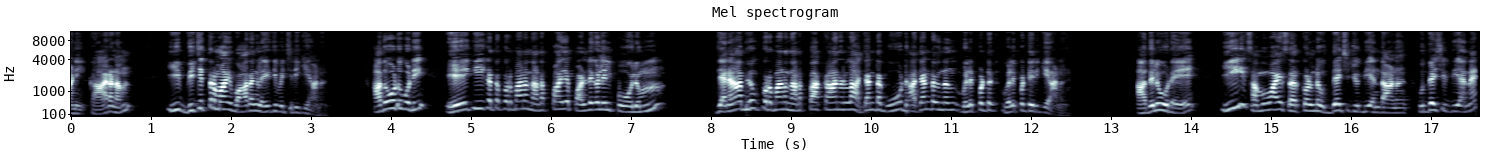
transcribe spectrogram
ആണി. കാരണം ഈ വിചിത്രമായ വാദങ്ങൾ എഴുതി വെച്ചിരിക്കുകയാണ്. അതോടുകൂടി ഏകീകൃത കുർബാന നടപ്പായ പള്ളികളിൽ പോലും ജനാഭിമുഖ കുർബാന നടപ്പാക്കാനുള്ള അജണ്ട ഗൂഢ അജണ്ട എന്ന് വെളിപ്പെട്ട് വെളിപ്പെട്ടിരിക്കുകയാണ്. അതിലൂടെ ഈ സമവായ സർക്കിളിന്റെ ഉദ്ദേശശുദ്ധി എന്താണ്? ഉദ്ദേശശുദ്ധി തന്നെ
